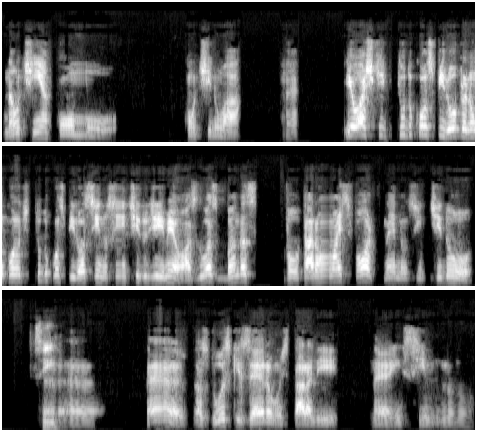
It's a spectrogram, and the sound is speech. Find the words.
não tinha como continuar, né? E eu acho que tudo conspirou para não tudo conspirou assim no sentido de, meu, as duas bandas voltaram mais fortes, né? No sentido Sim. Uh, né, as duas quiseram estar ali, né, em cima no, no,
